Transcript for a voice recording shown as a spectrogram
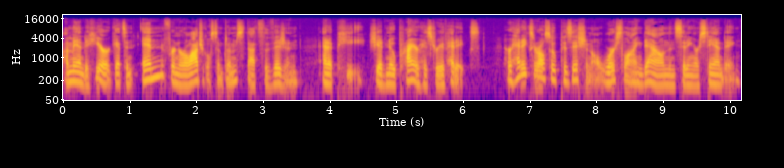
Amanda here gets an N for neurological symptoms, that's the vision, and a P. She had no prior history of headaches. Her headaches are also positional, worse lying down than sitting or standing.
